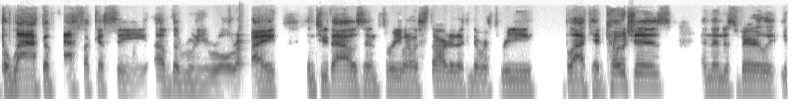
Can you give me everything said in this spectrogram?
the lack of efficacy of the Rooney Rule, right? In 2003, when it was started, I think there were three black head coaches, and then just very, you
